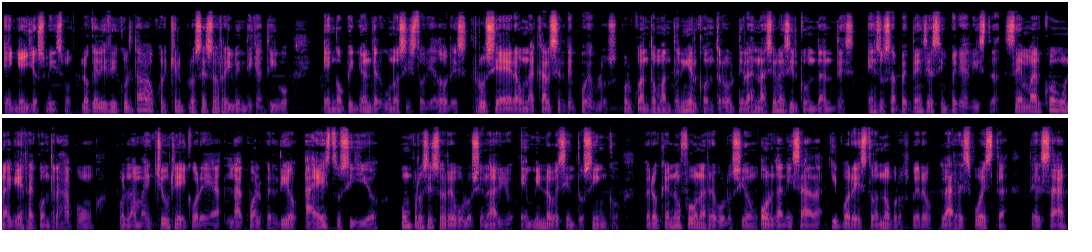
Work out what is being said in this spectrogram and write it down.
en ellos mismos, lo que dificultaba cualquier proceso reivindicativo. En opinión de algunos historiadores, Rusia era una cárcel de pueblos, por cuanto mantenía el control de las naciones circundantes en sus apetencias imperialistas. Se embarcó en una guerra contra Japón por la Manchuria y Corea, la cual perdió. A esto siguió un proceso revolucionario en 1905, pero que no fue una revolución organizada y por esto no prosperó. La respuesta del zar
